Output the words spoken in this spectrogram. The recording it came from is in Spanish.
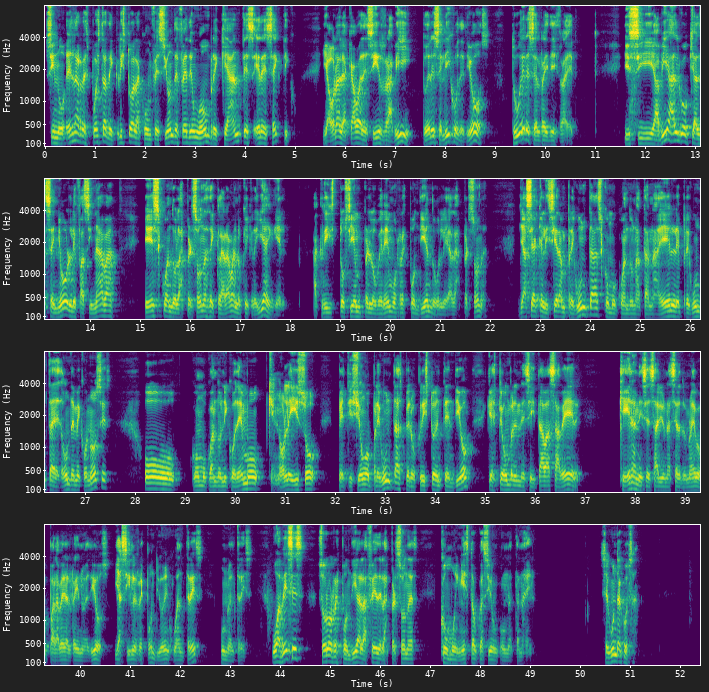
sino es la respuesta de Cristo a la confesión de fe de un hombre que antes era escéptico y ahora le acaba de decir, rabí, tú eres el Hijo de Dios tú eres el rey de Israel. Y si había algo que al Señor le fascinaba, es cuando las personas declaraban lo que creían en Él. A Cristo siempre lo veremos respondiéndole a las personas, ya sea que le hicieran preguntas como cuando Natanael le pregunta de dónde me conoces, o como cuando Nicodemo, que no le hizo petición o preguntas, pero Cristo entendió que este hombre necesitaba saber que era necesario nacer de nuevo para ver el reino de Dios. Y así le respondió en Juan 3, 1 al 3. O a veces solo respondía a la fe de las personas, como en esta ocasión con Natanael. Segunda cosa,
